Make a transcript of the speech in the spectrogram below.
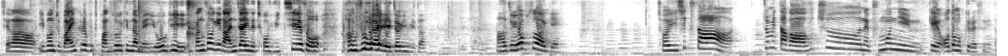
제가 이번 주 마인크래프트 방송을 킨 다음에 여기 강석이가 앉아 있는 저 위치에서 방송을 할 예정입니다. 아주 협소하게 저희 식사 좀 이따가 후춘의 부모님께 얻어먹기로 했습니다.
